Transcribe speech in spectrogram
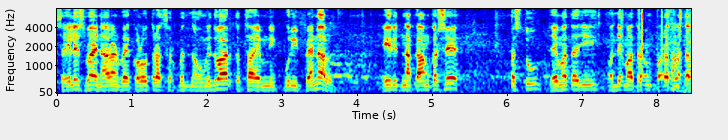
શૈલેષભાઈ નારાયણભાઈ કળોતરા સરપંચના ઉમેદવાર તથા એમની પૂરી પેનલ એ રીતના કામ કરશે. અસ્તુ, જય માતાજી, વંદે માતરમ, ભારત માતા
